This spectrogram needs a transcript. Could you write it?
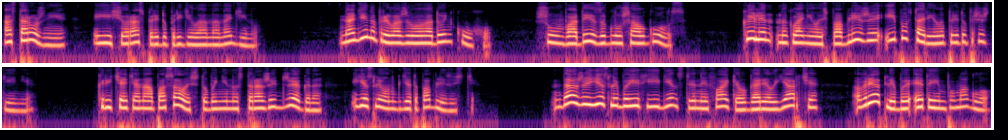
«Осторожнее!» – еще раз предупредила она Надину. Надина приложила ладонь к уху. Шум воды заглушал голос. Кэлен наклонилась поближе и повторила предупреждение. Кричать она опасалась, чтобы не насторожить Джегана, если он где-то поблизости. Даже если бы их единственный факел горел ярче, вряд ли бы это им помогло.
